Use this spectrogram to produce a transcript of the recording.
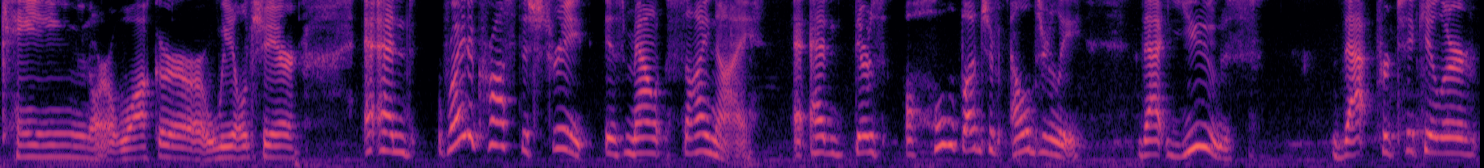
cane or a walker or a wheelchair. And right across the street is Mount Sinai. And there's a whole bunch of elderly that use that particular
